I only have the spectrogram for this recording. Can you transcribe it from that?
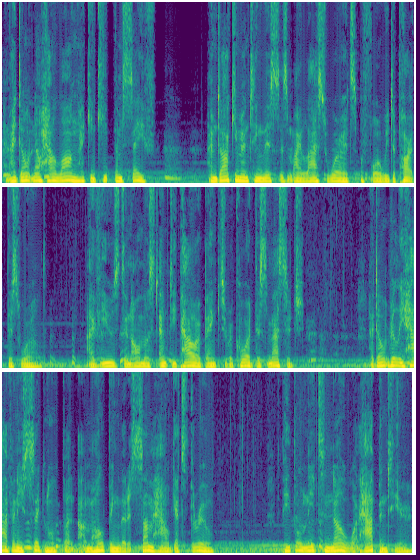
and I don't know how long I can keep them safe. I'm documenting this as my last words before we depart this world. I've used an almost empty power bank to record this message. I don't really have any signal, but I'm hoping that it somehow gets through. People need to know what happened here.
